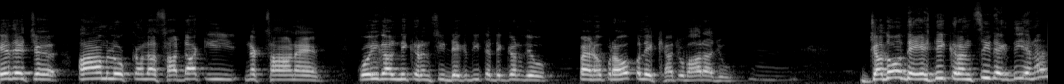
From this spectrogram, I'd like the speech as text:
ਇਹਦੇ 'ਚ ਆਮ ਲੋਕਾਂ ਦਾ ਸਾਡਾ ਕੀ ਨੁਕਸਾਨ ਹੈ, ਕੋਈ ਗੱਲ ਨਹੀਂ ਕਰੰਸੀ ਡਿੱਗਦੀ ਤੇ ਡਿੱਗਣ ਦਿਓ, ਭੈਣੋ ਭਰਾਓ ਭਲੇਖਿਆਂ ਚੋਂ ਬਾਹਰ ਆ ਜਾਓ। ਜਦੋਂ ਦੇਸ਼ ਦੀ ਕਰੰਸੀ ਡਿੱਗਦੀ ਹੈ ਨਾ,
